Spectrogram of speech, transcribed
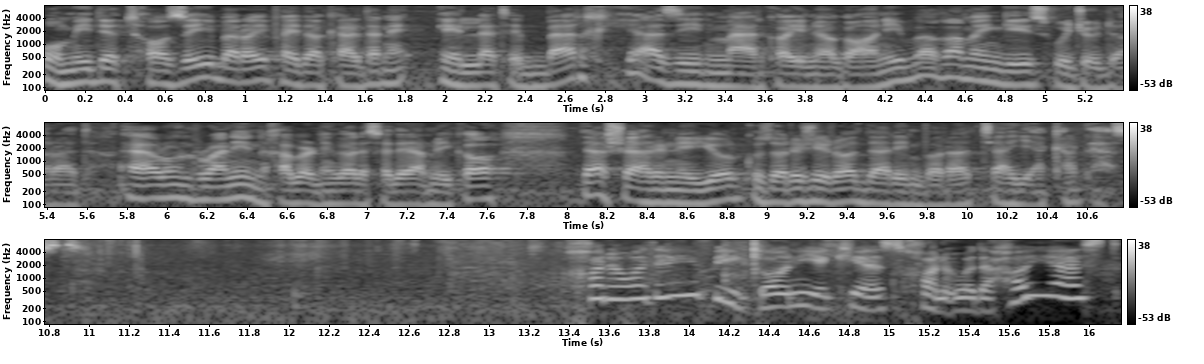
امید تازه‌ای برای پیدا کردن علت برخی از این مرگ‌های ناگهانی و غم وجود دارد. ارون رانین خبرنگار صدای آمریکا در شهر نیویورک گزارشی را در این باره تهیه کرده است. خانواده بیگان یکی از خانواده هایی است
